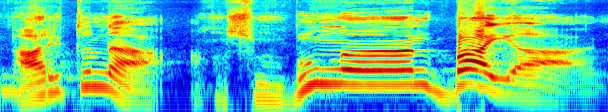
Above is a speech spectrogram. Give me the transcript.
Narito na ang Sumbungan Bayan.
